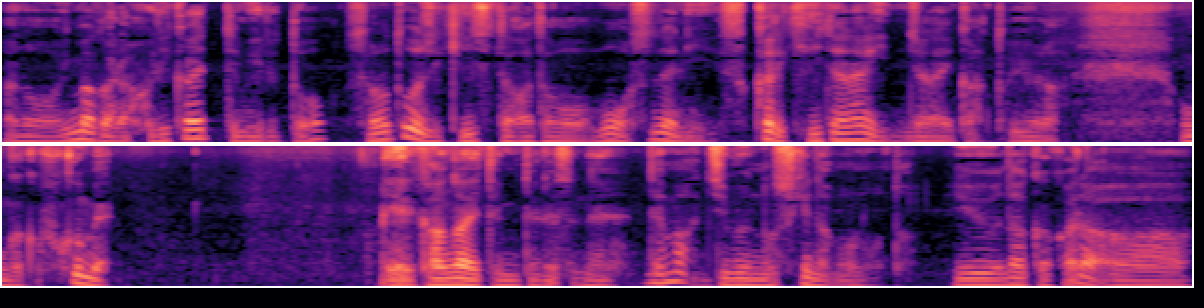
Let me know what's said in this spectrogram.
あの今から振り返ってみるとその当時聴いてた方ももうすでにすっかり聴いてないんじゃないかというような音楽含め、えー、考えてみてですねでまあ自分の好きなものという中からあ、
